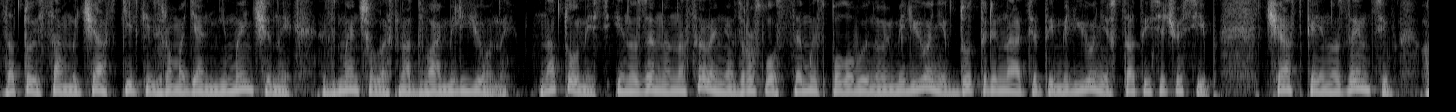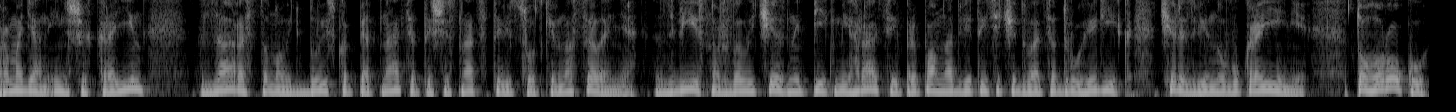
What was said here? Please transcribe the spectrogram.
За той самий час кількість громадян Німеччини зменшилась на 2 мільйони. Натомість іноземне населення зросло з 7,5 мільйонів до 13 мільйонів 100 тисяч осіб. Частка іноземців, громадян інших країн, зараз становить близько 15-16% населення. Звісно ж, величезний пік міграції припав на 2022 рік через війну в Україні. Того року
